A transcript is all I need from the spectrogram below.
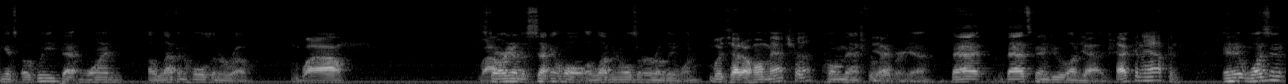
against Oakley that won 11 holes in a row. wow. Wow. Starting on the second hole, 11 holes in a row they won. Was that a home match for them? Home match for Yeah. Braeburn. Yeah. That that's going to do a lot of Yeah, damage. that can happen. And it wasn't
